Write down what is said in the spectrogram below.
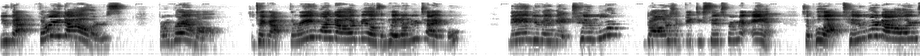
you got three dollars from Grandma. So take out three one-dollar bills and put it on your table. Then you're going to get two more dollars and 50 cents from your aunt. So pull out two more dollars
